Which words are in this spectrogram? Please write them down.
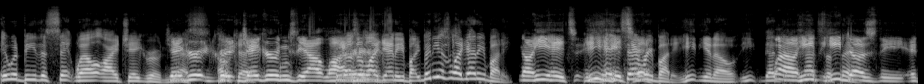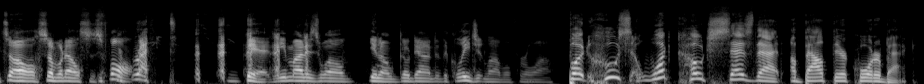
It would be the same. Well, all right, Jay Gruden. Jay, yes. Gru- Gru- Okay. Jay Gruden's the outlier. He doesn't like anybody, but he doesn't like anybody. No, he hates. He, He, hates, it. everybody. He, you know, he, that, well, he he thing. does the it's all someone else's fault right bit. He might as well you know go down to the collegiate level for a while. But who's what coach says that about their quarterback?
